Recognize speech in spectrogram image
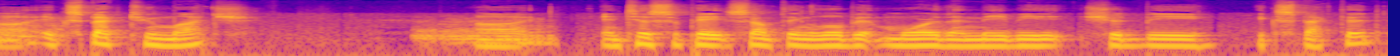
uh, expect too much uh, anticipate something a little bit more than maybe should be expected.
